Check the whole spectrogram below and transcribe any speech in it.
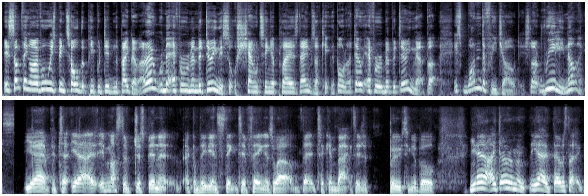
it's something I've always been told that people did in the playground. I don't ever remember doing this sort of shouting a player's name as I kick the ball. I don't ever remember doing that, but it's wonderfully childish, like really nice. Yeah, yeah. It must have just been a, a completely instinctive thing as well that it took him back to just booting a ball. Yeah, I don't remember. Yeah, there was that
